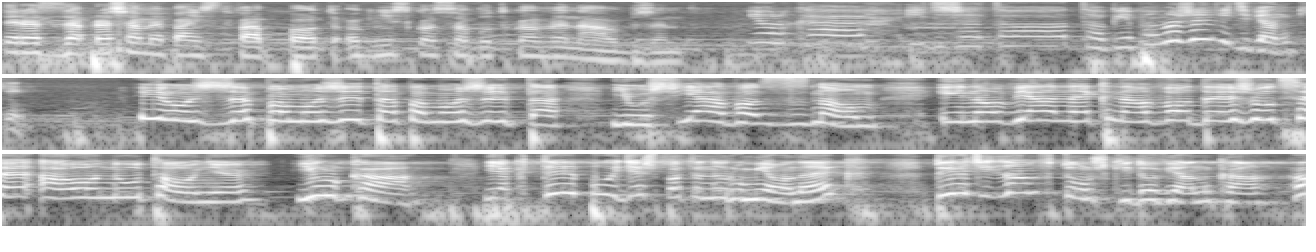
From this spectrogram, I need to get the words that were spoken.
Teraz zapraszamy Państwa pod ognisko sobótkowe na obrzęd. Julka, idźże, to tobie pomoże widzionki. Już, że pomożyta, pomożyta, już ja was znam. I nowianek na wodę rzucę, a on utonie. Julka, jak ty pójdziesz po ten rumionek, to ja ci dam wtążki do wianka, ha?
